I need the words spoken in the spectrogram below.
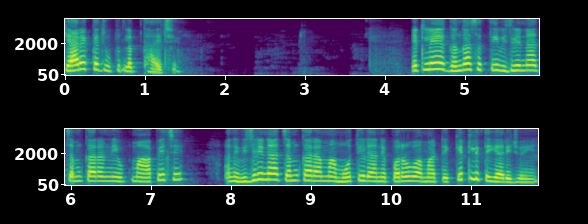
ક્યારેક જ ઉપલબ્ધ થાય છે. એટલે ગંગા સતી વીજળીના ચમકારાની ઉપમા આપે છે અને વીજળીના ચમકારામાં મોતીડાને પરોવવા માટે કેટલી તૈયારી જોઈએ?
